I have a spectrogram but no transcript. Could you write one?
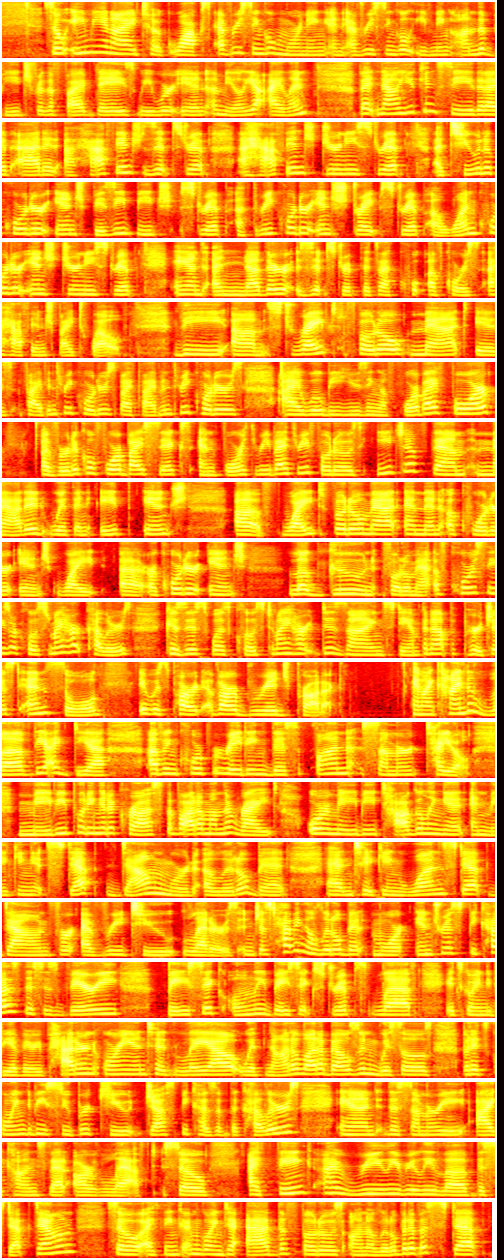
So Amy and I took walks every single morning and every single evening on the beach for the five days we were in Amelia Island. But now you can see that I've added a half inch zip strip, a half inch journey strip, a two and a quarter inch busy beach strip, a three quarter inch stripe strip, a one quarter inch journey strip, and another zip strip that's, a, of course, a half inch by 12. The um, striped photo mat is five and three quarters by five and three quarters. I will be using a four by four a vertical 4 by 6 and four 3 by 3 photos, each of them matted with an eighth inch uh, white photo mat and then a quarter inch white uh, or quarter inch Lagoon photo mat. Of course, these are close to my heart colors because this was close to my heart design, Stampin' Up, purchased and sold. It was part of our bridge product. And I kind of love the idea of incorporating this fun summer title. Maybe putting it across the bottom on the right, or maybe toggling it and making it step downward a little bit and taking one step down for every two letters and just having a little bit more interest because this is very basic, only basic strips left. It's going to be a very pattern oriented layout with not a lot of bells and whistles, but it's going to be super cute just because of the colors and the summary icons that are left. So I think I really, really love the step down. So I think I'm going to add the photos on a little bit of a step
